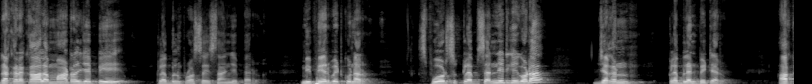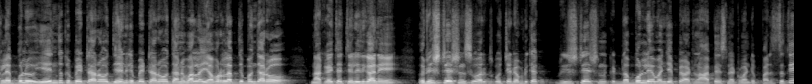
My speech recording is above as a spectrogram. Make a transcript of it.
రకరకాల మాటలు చెప్పి క్లబ్బులను ప్రోత్సహిస్తానని చెప్పారు. మీ పేరు పెట్టుకున్నారు. స్పోర్ట్స్ క్లబ్స్ అన్నిటికీ కూడా జగన్ క్లబ్లని పెట్టారు. ఆ క్లబ్బులు ఎందుకు పెట్టారో దేనికి పెట్టారో దానివల్ల ఎవరు లబ్ధి పొందారో నాకైతే తెలియదు కానీ రిజిస్ట్రేషన్స్ వరకు వచ్చేటప్పటికే రిజిస్ట్రేషన్కి డబ్బులు లేవని చెప్పి వాటిని ఆపేసినటువంటి పరిస్థితి.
